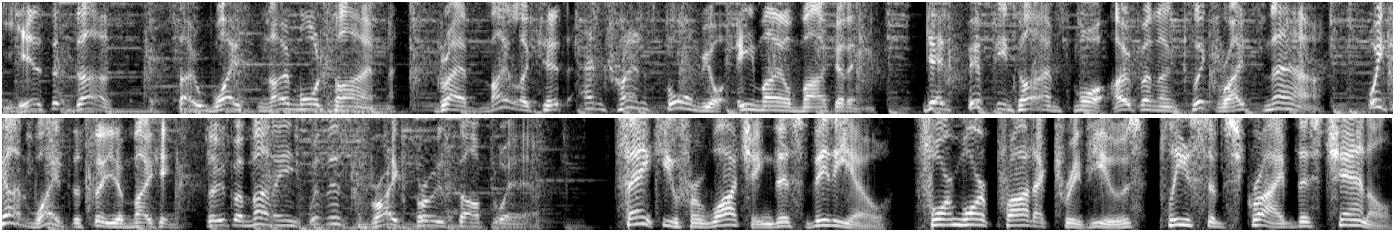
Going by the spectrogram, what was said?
Yes, it does. So waste no more time. Grab MailerKit and transform your email marketing. Get 50 times more open and click rates now. We can't wait to see you making super money with this breakthrough software. Thank you for watching this video. For more product reviews, please subscribe this channel.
